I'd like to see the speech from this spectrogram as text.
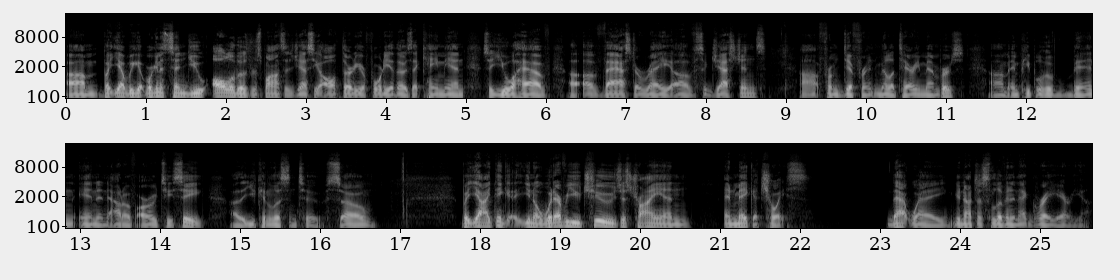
Um, but yeah, we get, we're going to send you all of those responses, Jesse, all 30 or 40 of those that came in. So you will have a, a vast array of suggestions uh, from different military members um, and people who've been in and out of ROTC uh, that you can listen to. So, but yeah, I think, you know, whatever you choose, just try and, and make a choice. That way, you're not just living in that gray area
